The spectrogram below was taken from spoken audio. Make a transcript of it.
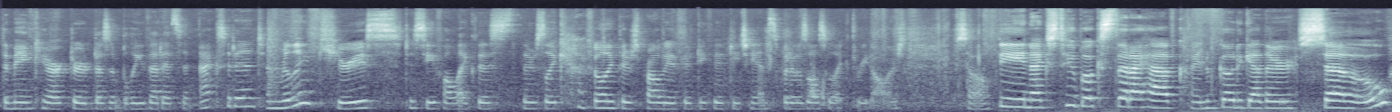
the main character doesn't believe that it's an accident. I'm really curious to see if I'll like this. There's like, I feel like there's probably a 50-50 chance, but it was also like $3. So the next two books that I have kind of go together. So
